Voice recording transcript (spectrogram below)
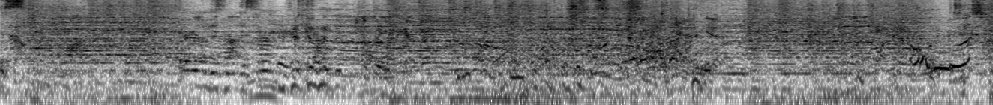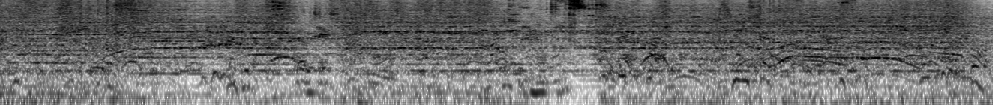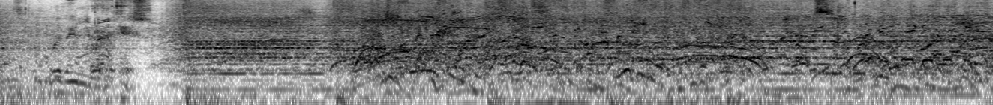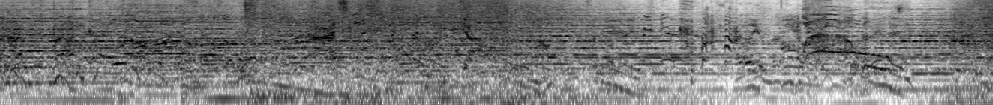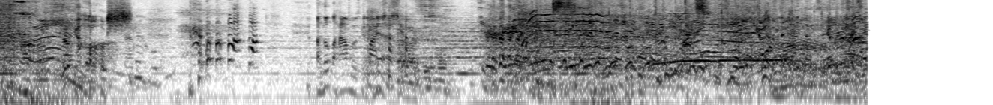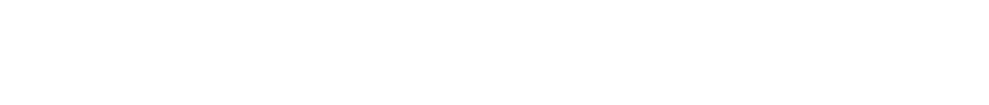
this. Everyone who's not in this room. whatever it takes. I thought the hammer was gonna hit. I like this one.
